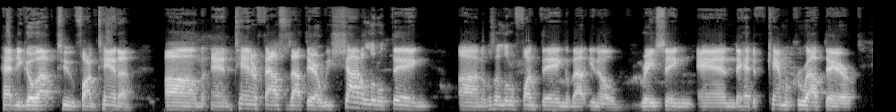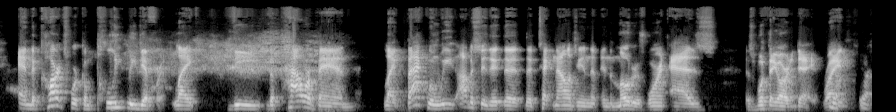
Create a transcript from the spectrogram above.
had me go out to Fontana, um, and Tanner Foust was out there. We shot a little thing. Um, it was a little fun thing about you know racing, and they had the camera crew out there, and the carts were completely different. Like the the power band, like back when we obviously the the, the technology and the and the motors weren't as as what they are today, right? Yeah, yeah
